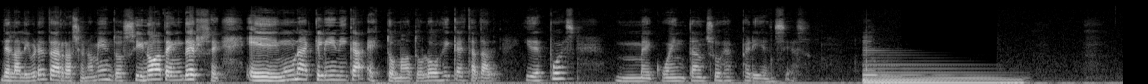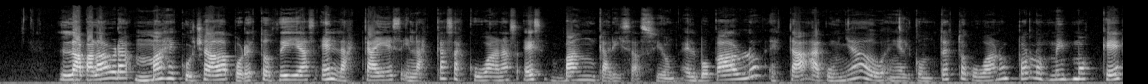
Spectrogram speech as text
de la libreta de racionamiento, sino a atenderse en una clínica estomatológica estatal y después me cuentan sus experiencias. La palabra más escuchada por estos días en las calles, en las casas cubanas, es bancarización. El vocablo está acuñado en el contexto cubano por los mismos que,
